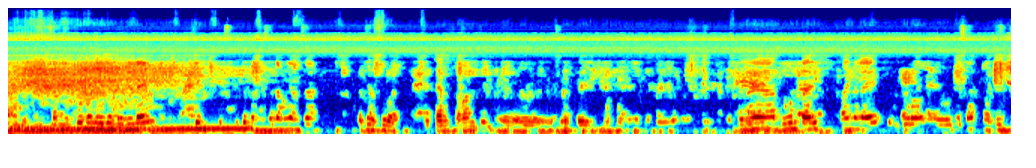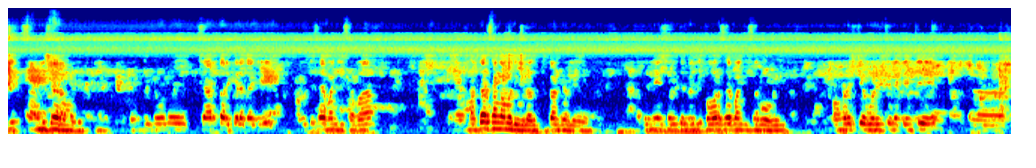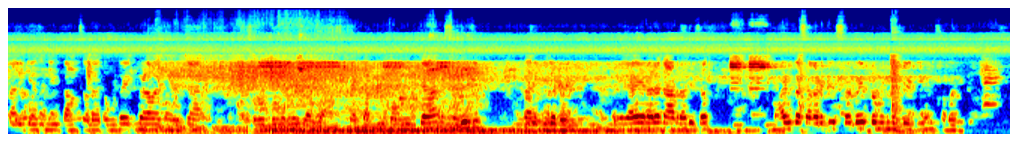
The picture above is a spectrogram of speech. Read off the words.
पूर्ण नियोजन आहे प्रतिसादामध्ये आमचा प्रचार सुरू आहे. प्रचार सभांचे दोन तारीख फायनल आहे सांगली शहरामध्ये. जवळजवळ चार तारखेला काहीतरी आमचे साहेबांची सभा मतदारसंघामध्ये ठिकाण ठरलेलं आहे. आता शरदचंद्रजी पवार साहेबांची सभा होईल. काँग्रेसचे वरिष्ठ नेत्यांचे नाही काम चालू आहे. उद्या एक मेळावा आहे काँग्रेसच्या त्यात आपली काँग्रेसच्या उद्या ठेवली आणि या येणाऱ्या आठ दहा दिवसात महाविकास आघाडीचे सगळे प्रमुख नेते येऊन सभा घेतील.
